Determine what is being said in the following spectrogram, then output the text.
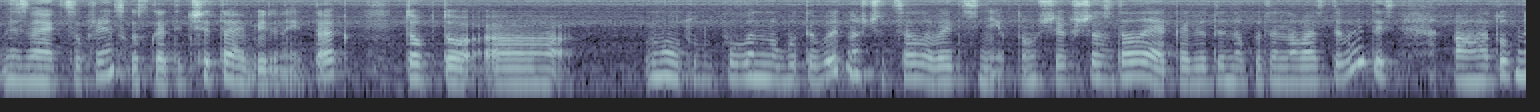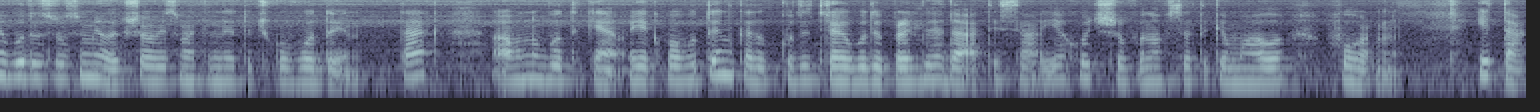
не знаю, як це українською сказати, читабельний. так? Тобто, е, ну, тут повинно бути видно, що це ловець снів. Тому що якщо здалека людина буде на вас дивитись, а тут не буде зрозуміло, якщо ви візьмете ниточку в один, так? А воно буде таке, як павутинка, куди треба буде приглядатися. Я хочу, щоб воно все-таки мало форму. І так,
